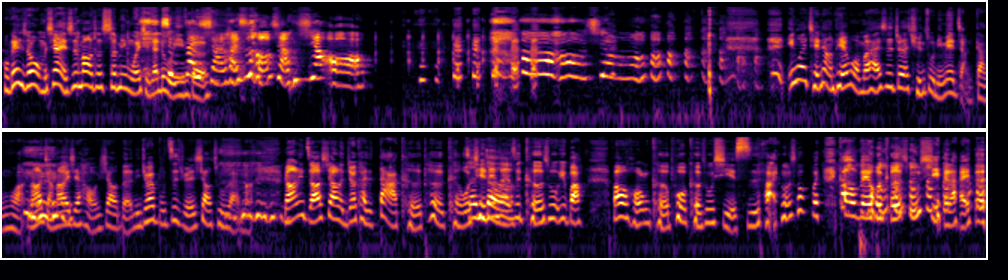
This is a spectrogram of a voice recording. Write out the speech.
我跟你说，我们现在也是冒着生命危险在录音的。现在想还是好想笑哦，啊，好好笑哦。因为前两天我们还是就在群组里面讲干话，然后讲到一些好笑的，你就会不自觉的笑出来嘛。然后你只要笑了，你就会开始大咳特咳。我前天真的是咳出，又把把我喉咙咳破，咳出血丝来。我说背靠背，我咳出血来了。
